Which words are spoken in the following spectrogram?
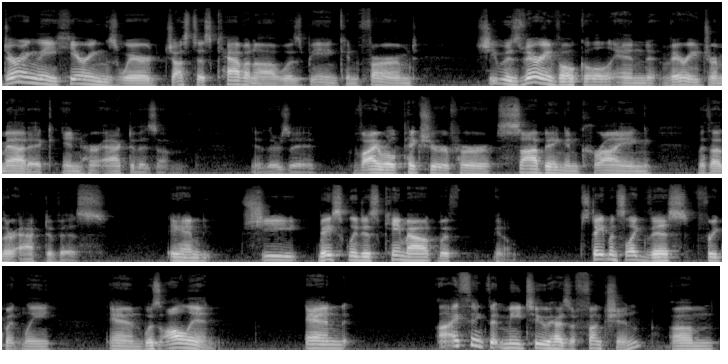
During the hearings where Justice Kavanaugh was being confirmed, she was very vocal and very dramatic in her activism. You know, there's a viral picture of her sobbing and crying with other activists. And she basically just came out with, you know, statements like this frequently and was all in. And I think that Me Too has a function. Um,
